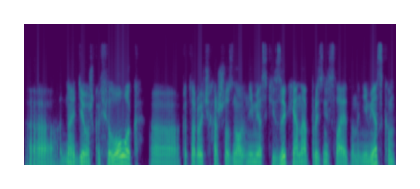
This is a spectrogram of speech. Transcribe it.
одна девушка-филолог, э, которая очень хорошо знала немецкий язык, и она произнесла это на немецком,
